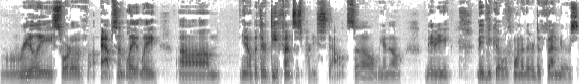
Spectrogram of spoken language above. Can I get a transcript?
really sort of absent lately. Um, you know, but their defense is pretty stout. So you know, maybe maybe go with one of their defenders.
